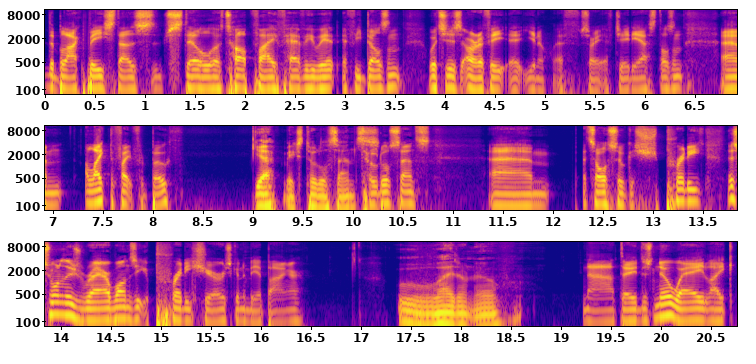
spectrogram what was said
the black beast as still a top five heavyweight if he doesn't, which is or if he uh, you know if sorry if JDS doesn't. Um, I like the fight for both Yeah, makes total sense. total sense. Um, it's also pretty. This is one of those rare ones that you're pretty sure is going to be a banger. Ooh, I don't know. Nah, dude, there's no way. Like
